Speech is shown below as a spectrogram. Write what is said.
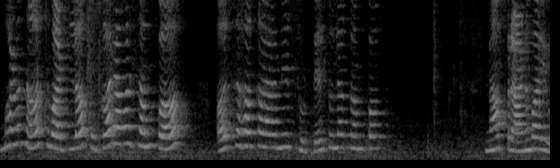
म्हणूनच वाटलं पुकारावा संप असहकाराने सुटेल तुला कंप. ना प्राणवायू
